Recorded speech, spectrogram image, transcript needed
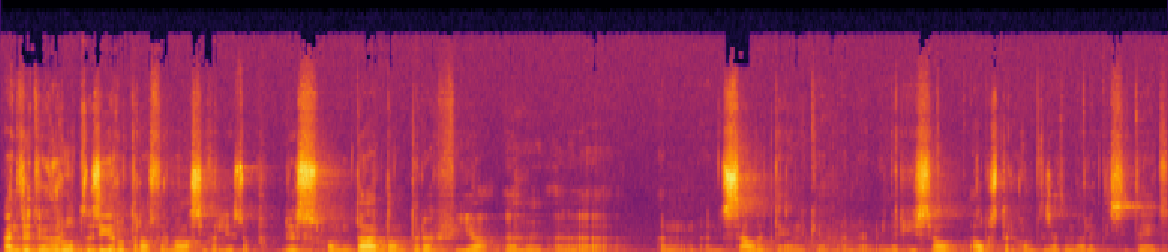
En er zit een, groot, zeer groot transformatieverlies op. Dus om daar dan terug via mm -hmm. een, een, een, cel uiteindelijk, een, een energiecel, alles terug om te zetten naar elektriciteit,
